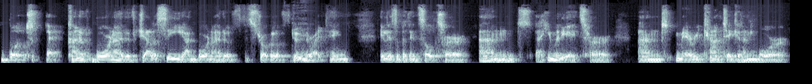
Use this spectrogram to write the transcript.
But uh, kind of born out of jealousy and born out of the struggle of doing the right thing, Elizabeth insults her and humiliates her, and Mary can't take it anymore.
